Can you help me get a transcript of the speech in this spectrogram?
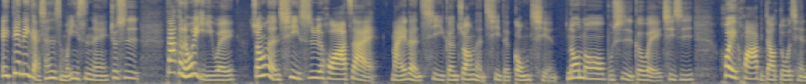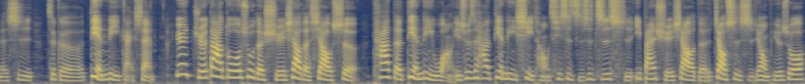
诶，电力改善是什么意思呢？就是大家可能会以为装冷气是不是花在买冷气跟装冷气的工钱，no no 不是，各位，其实会花比较多钱的是这个电力改善，因为绝大多数的学校的校舍，它的电力网，也就是它的电力系统，其实只是支持一般学校的教室使用，比如说，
